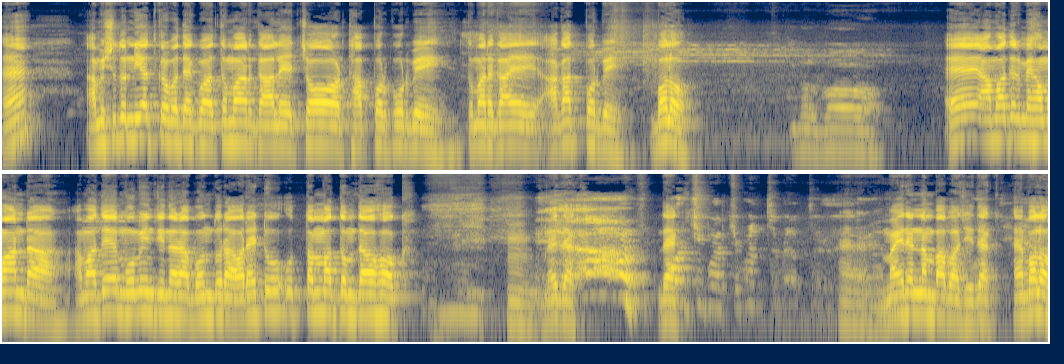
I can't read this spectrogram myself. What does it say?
হ্যাঁ? আমি শুধু নিয়ত করব দেখবা তোমার গালে চর থাপ্পড় পড়বে তোমার গায়ে আঘাত পড়বে। বলো। কি বলব? এ আমাদের মেহমানরা আমাদের মুমিন জিনারা বন্ধুরা ওরা একটু উত্তম মাধ্যম দেওয়া হোক। হুম এই দেখ দেখ। হ্যাঁ মায়ের নাম বাবাজি দেখ। হ্যাঁ বলো।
